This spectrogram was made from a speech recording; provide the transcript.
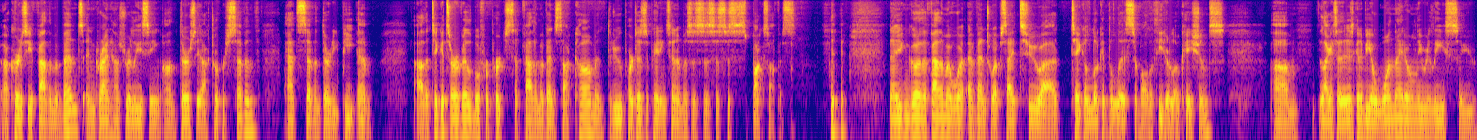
uh, courtesy of Fathom Events, and Grindhouse releasing on Thursday, October 7th at 7:30 p.m. Uh, the tickets are available for purchase at fathomevents.com and through participating cinemas' box office. now you can go to the Fathom Event website to uh, take a look at the list of all the theater locations. Um, like I said, it is going to be a one night only release, so you,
